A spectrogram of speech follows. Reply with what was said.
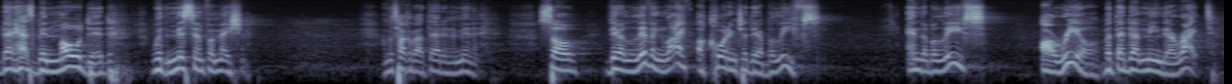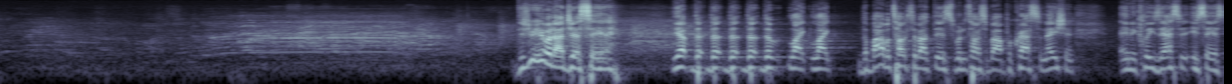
that has been molded with misinformation. I'm gonna talk about that in a minute. So they're living life according to their beliefs. And the beliefs are real, but that doesn't mean they're right. Did you hear what I just said? Yep, the, the, the, the, like, like the Bible talks about this when it talks about procrastination. In Ecclesiastes, it says,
